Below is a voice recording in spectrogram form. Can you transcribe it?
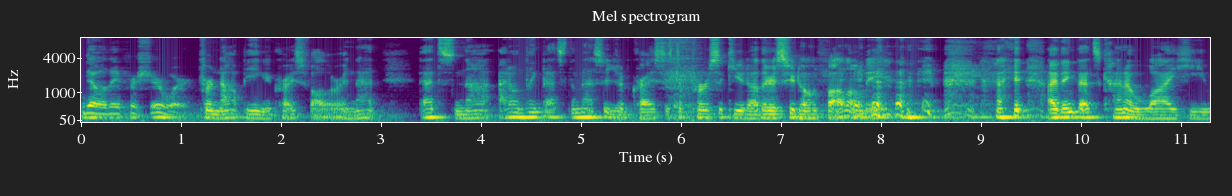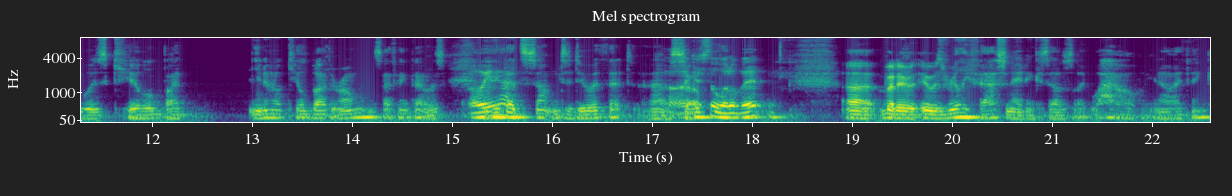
No, they for sure were. for not being a Christ follower, and that that's not. I don't think that's the message of Christ is to persecute others who don't follow me. I, I think that's kind of why he was killed by, you know, killed by the Romans. I think that was. Oh I think yeah, that's something to do with it. Uh, uh, so, just a little bit. Uh, but it, it was really fascinating because I was like, wow, you know, I think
